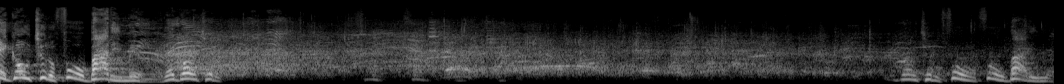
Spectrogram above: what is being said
They go to the full body mirror. They go to the. Go to the full, full body mirror.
